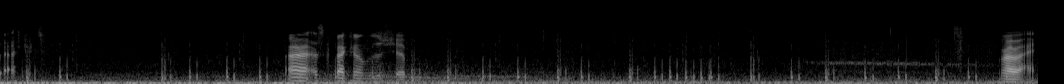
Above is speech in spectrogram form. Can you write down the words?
Bastards. Alright, let's get back on the ship. Alright.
